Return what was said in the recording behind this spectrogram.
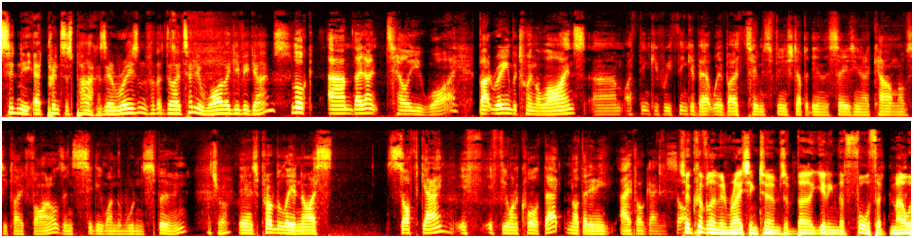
Sydney at Princes Park? Is there a reason for that? Do they tell you why they give you games? Look, um, they don't tell you why, but reading between the lines, um, I think if we think about where both teams finished up at the end of the season, you know, Carlton obviously played finals and Sydney won the wooden spoon. That's right. then it's probably a nice soft game, if if you want to call it that. Not that any AFL game is soft. It's equivalent in racing terms of uh, getting the fourth at Moe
